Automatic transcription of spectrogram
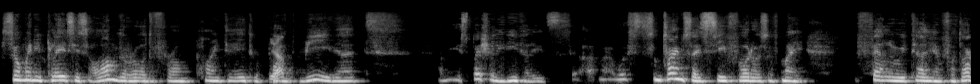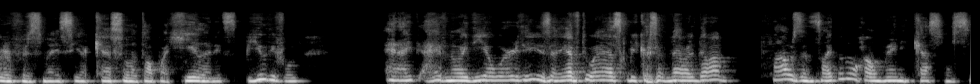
so many places along the road from point A to point yep. B that, I mean, especially in Italy, it's uh, sometimes I see photos of my fellow Italian photographers, and I see a castle atop a hill, and it's beautiful, and I, I have no idea where it is. I have to ask because I've never. There are thousands. I don't know how many castles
